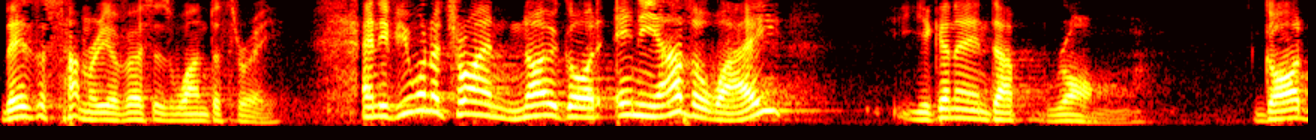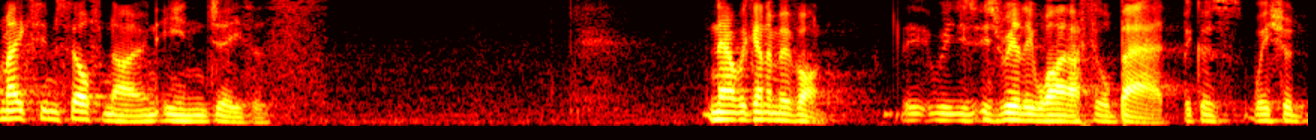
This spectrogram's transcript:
There's the summary of verses 1 to 3. And if you want to try and know God any other way, you're going to end up wrong. God makes himself known in Jesus. Now we're going to move on. Is really why I feel bad because we should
